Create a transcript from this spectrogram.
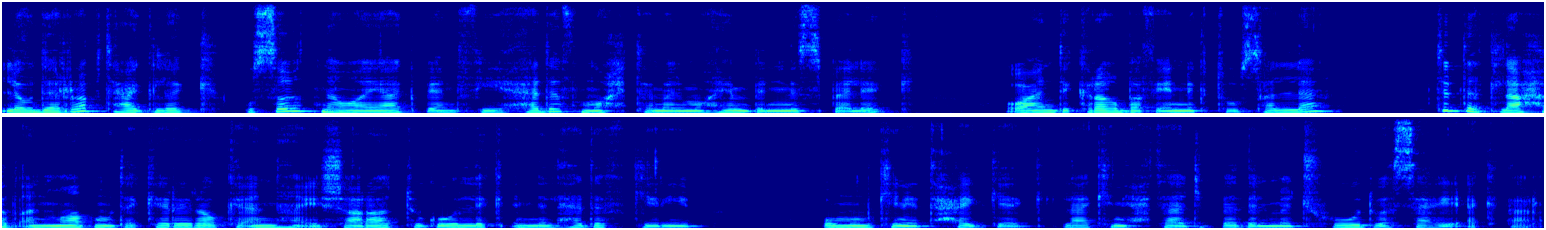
لو دربت عقلك وصغت نواياك بأن في هدف محتمل مهم بالنسبة لك وعندك رغبة في أنك توصل له تبدأ تلاحظ أنماط متكررة وكأنها إشارات تقول لك أن الهدف قريب وممكن يتحقق لكن يحتاج بذل مجهود وسعي أكثر.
